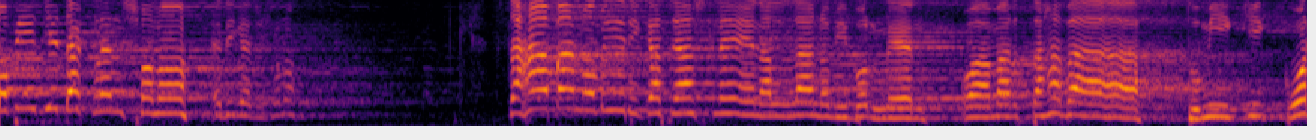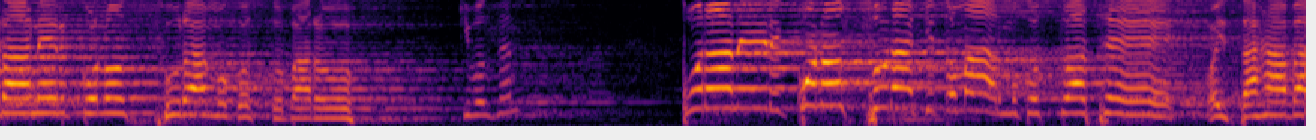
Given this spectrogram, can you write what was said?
নবীজি ডাকলেন, শোনো, এদিকে শোনো। সাহাবা নবীর কাছে আসলেন, আল্লাহ নবী বললেন, ও আমার সাহাবা, তুমি কি কোরআনের কোন সুরা মুখস্থ পারো? কি বলছেন? কোরআনের কোন সূরা কি তোমার মুখস্থ আছে? ওই সাহাবা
